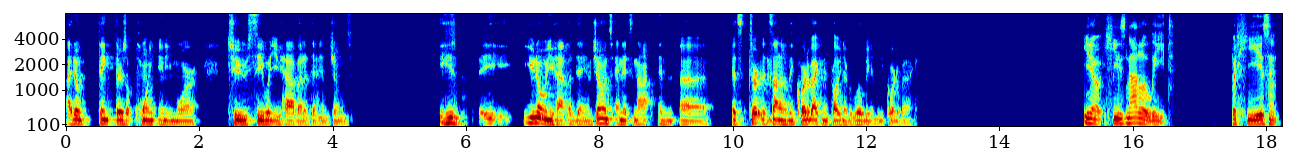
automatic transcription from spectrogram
I don't think there's a point anymore to see what you have out of Daniel Jones. He's, you know, what you have out of Daniel Jones, and it's not an, uh, it's it's not an elite quarterback, and probably never will be an elite quarterback. You know, he's not elite, but he isn't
